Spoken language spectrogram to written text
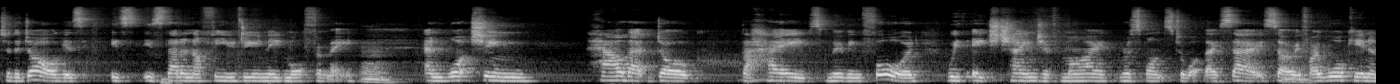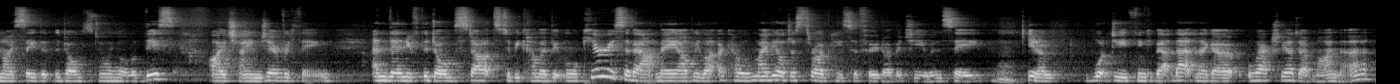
to the dog is is is that enough for you? Do you need more from me? Mm. And watching how that dog behaves moving forward with each change of my response to what they say. So if mm. I walk in and I see that the dog's doing all of this, I change everything. And then if the dog starts to become a bit more curious about me, I'll be like, okay, well, maybe I'll just throw a piece of food over to you and see, mm. you know, what do you think about that? And they go, well, actually, I don't mind that.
